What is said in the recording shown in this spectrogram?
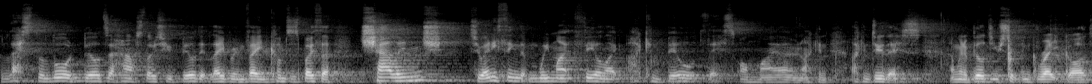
unless the Lord builds a house, those who build it labor in vain, comes as both a challenge to anything that we might feel like, I can build this on my own. I can, I can do this. I'm going to build you something great, God.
